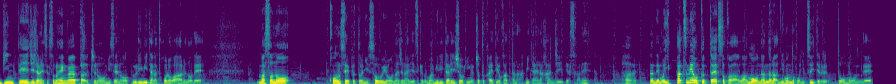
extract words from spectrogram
ヴィンテージじゃないですかその辺がやっぱうちのお店の売りみたいなところはあるのでまあそのコンセプトに沿うようなじゃないですけど、まあ、ミリタリー商品がちょっと変えてよかったなみたいな感じですかね。はい。なんでもう一発目送ったやつとかはもうなんなら日本の方についてると思うんで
